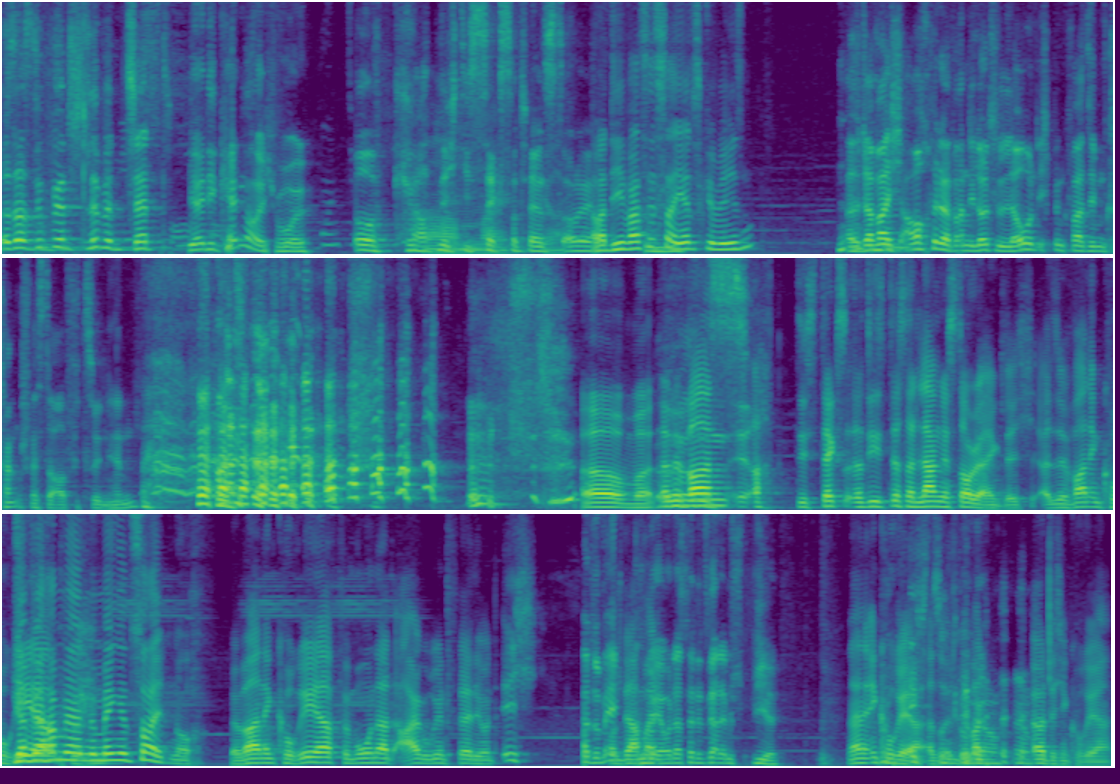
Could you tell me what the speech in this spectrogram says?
Was hast du für einen schlimmen Chat? Ja, die kennen euch wohl. Oh Gott, nicht die mein Sex-Hotel-Story. Aber die, was ist da jetzt gewesen? Also da war ich auch wieder, waren die Leute low und ich bin quasi im Krankenschwester-Outfit zu ihnen hin. Oh Mann. Also wir waren, ach, die Stacks, die, das ist eine lange Story eigentlich. Also wir waren in Korea. Ja, wir haben ja eine Menge Zeit noch. Wir waren in Korea für einen Monat, Argurin, Freddy und ich. Also im Und echten Korea, halt- oder ist das jetzt gerade im Spiel? Nein, in Korea. Echt Also in wir waren Korea, ja. örtlich in Korea.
